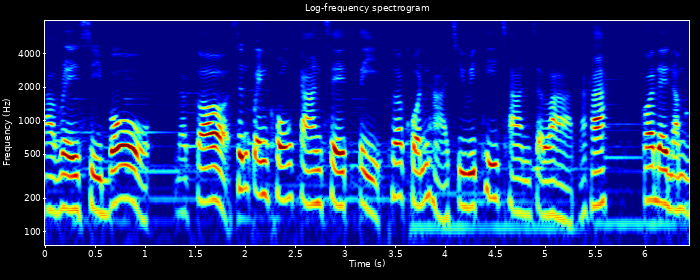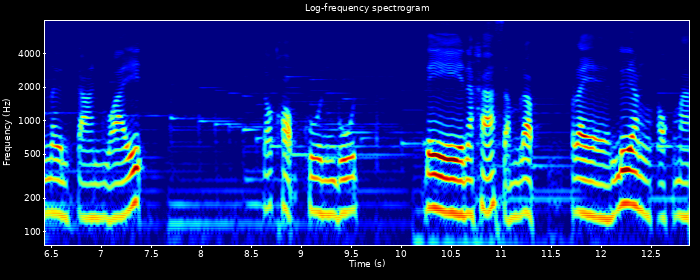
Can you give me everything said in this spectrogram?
อาเรซิโบแล้วก็ซึ่งเป็นโครงการเซติเพื่อค้นหาชีวิตที่ชาญฉลาดนะคะ ก็ได้ดำเนินการไว้ ก็ขอบคุณบูธเดย์นะคะสำหรับแปลเรื่องออกมา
